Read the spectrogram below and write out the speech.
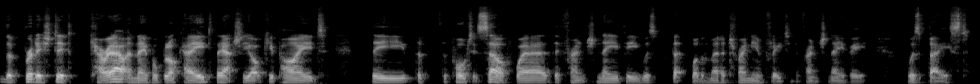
the British did carry out a naval blockade. They actually occupied the, the, the port itself, where the French Navy was, well, the Mediterranean fleet of the French Navy was based.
